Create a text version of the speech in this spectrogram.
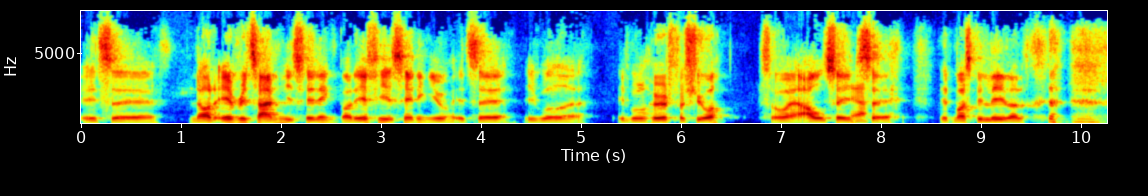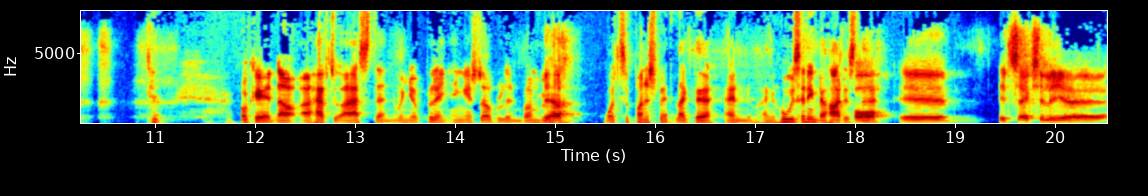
it's uh, not every time he's hitting, but if he's hitting you, it's uh, it will uh, it will hurt for sure. So uh, I will say Yeah. it's uh, it must be Leval. Okay, now I have to ask then, when you're playing English double in Brøndby, Yeah. what's the punishment like there? And and who is hitting the hardest Or there? um, it's actually uh,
